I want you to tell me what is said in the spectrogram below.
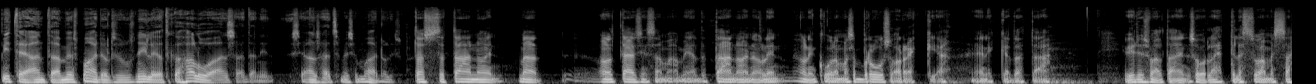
pitää antaa myös mahdollisuus niille, jotka haluaa ansaita, niin se ansaitsemisen mahdollisuus. Tuossa taanoin, mä olen täysin samaa mieltä. Taanoin olin, olin kuulemassa Bruce Orekkia, eli tota, Yhdysvaltain suurlähettiläs Suomessa,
